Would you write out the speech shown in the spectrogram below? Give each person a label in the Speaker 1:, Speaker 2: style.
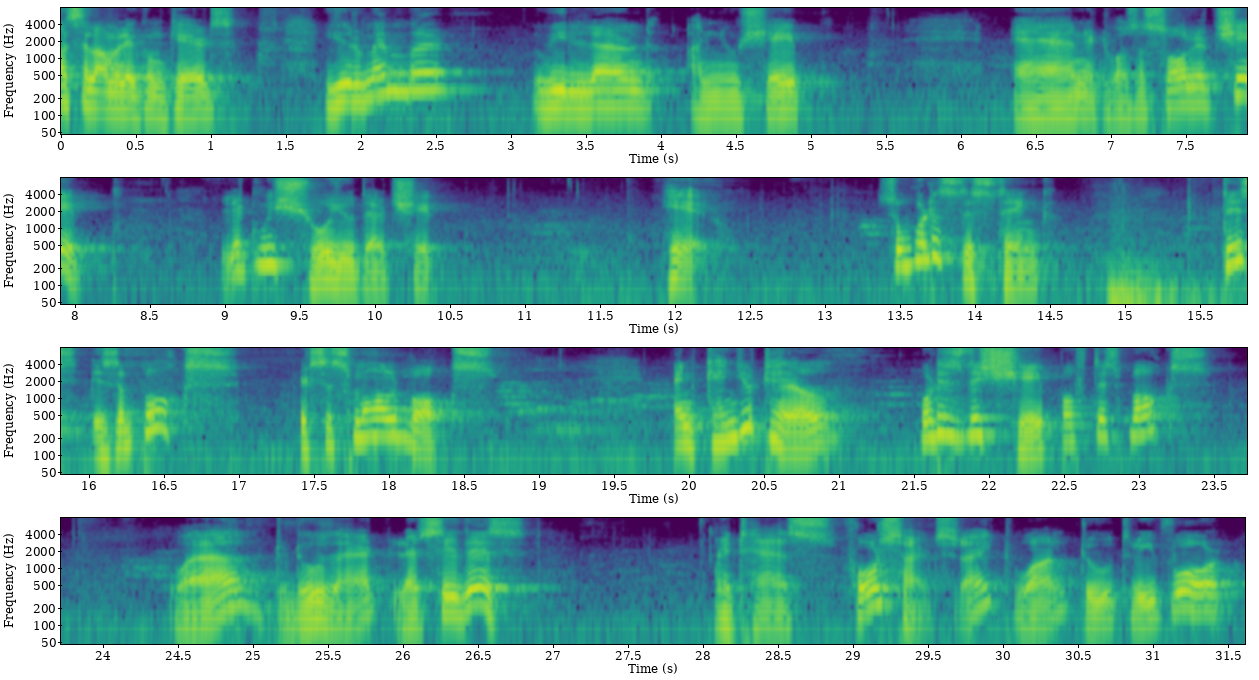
Speaker 1: Assalamu alaikum kids. You remember we learned a new shape and it was a solid shape. Let me show you that shape here. So what is this thing? This is a box. It's a small box. And can you tell what is the shape of this box? Well, to do that, let's see this. It has four sides, right? One, two, three, four.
